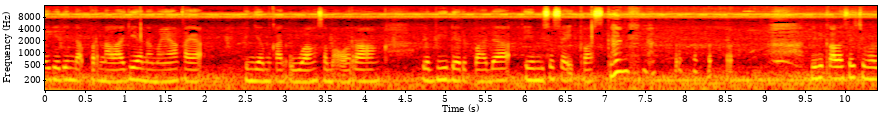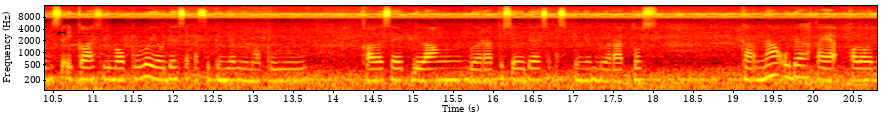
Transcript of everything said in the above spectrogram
saya jadi tidak pernah lagi ya namanya kayak pinjamkan uang sama orang. Lebih daripada yang bisa saya ikhlaskan. Jadi kalau saya cuma bisa ikhlas 50 ya udah saya kasih pinjam 50 kalau saya bilang 200 ya udah saya kasih pinjam 200 karena udah kayak kalau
